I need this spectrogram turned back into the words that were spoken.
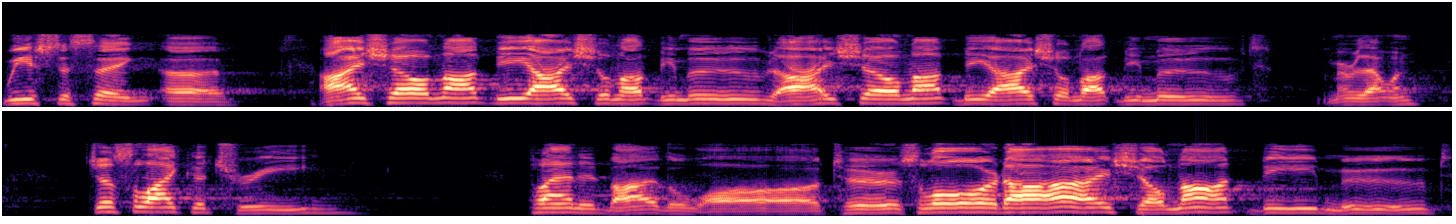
We used to sing, uh, I shall not be, I shall not be moved, I shall not be, I shall not be moved. Remember that one? Just like a tree planted by the waters, Lord, I shall not be moved.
